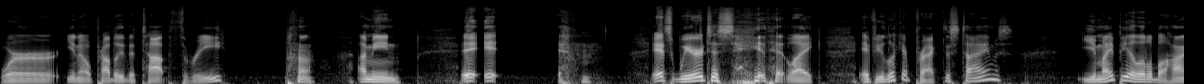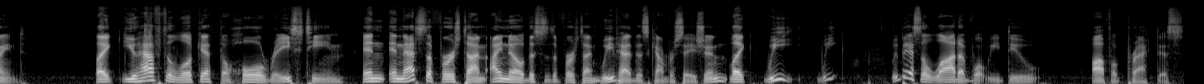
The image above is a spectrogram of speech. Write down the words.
were you know probably the top three. I mean, it, it it's weird to say that like if you look at practice times, you might be a little behind. Like you have to look at the whole race team. And and that's the first time I know this is the first time we've had this conversation. Like we we we base a lot of what we do off of practice.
